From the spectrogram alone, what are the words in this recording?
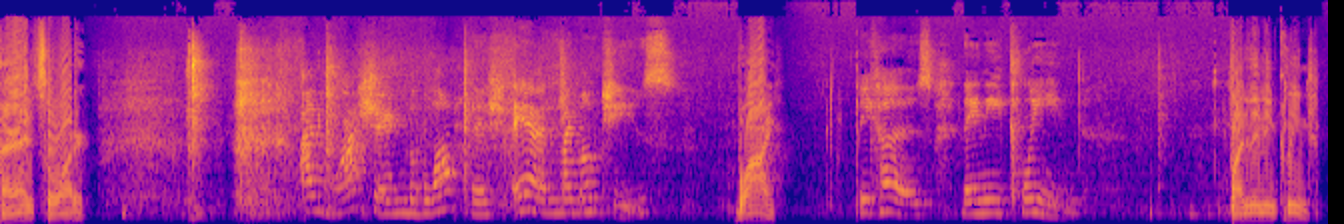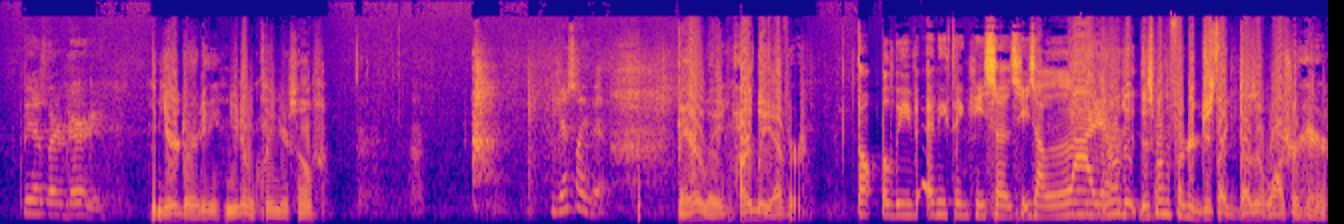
Alright, it's the water. I'm washing the blobfish and my mochis Why? because they need cleaned Why do they need cleaned? because they're dirty. You're dirty. You don't clean yourself. Yes, I do. Barely. Hardly ever. Don't believe anything he says. He's a liar. You know that this motherfucker just like doesn't wash her hair.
